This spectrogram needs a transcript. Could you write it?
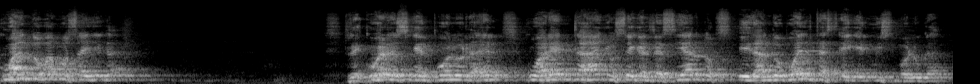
¿cuándo vamos a llegar? Recuerden que el pueblo de Israel 40 años en el desierto y dando vueltas en el mismo lugar.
